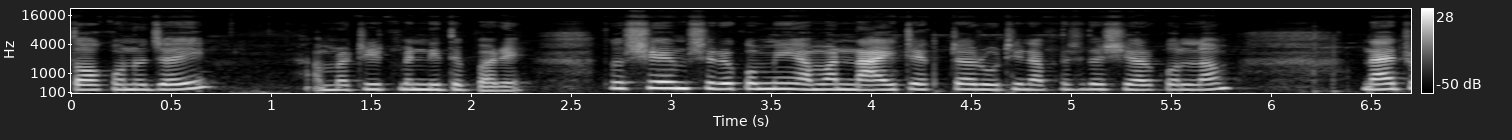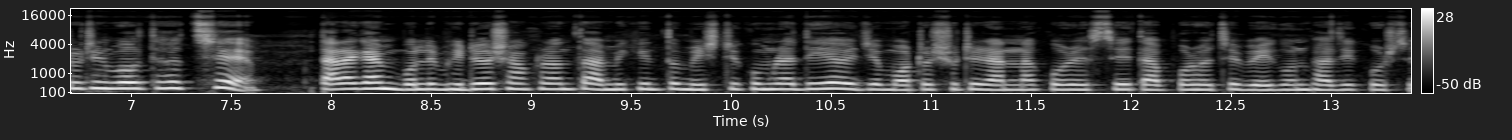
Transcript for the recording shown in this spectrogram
ত্বক অনুযায়ী আমরা ট্রিটমেন্ট নিতে পারি। তো সেম সেরকমই আমার নাইট একটা রুটিন আপনার সাথে শেয়ার করলাম। নাইট রুটিন বলতে হচ্ছে, তার আগে আমি বলি ভিডিও সংক্রান্ত, আমি কিন্তু মিষ্টি কুমড়া দিয়ে ওই যে মটরশুঁটি রান্না করেছি তারপর হচ্ছে বেগুন ভাজি করছি।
